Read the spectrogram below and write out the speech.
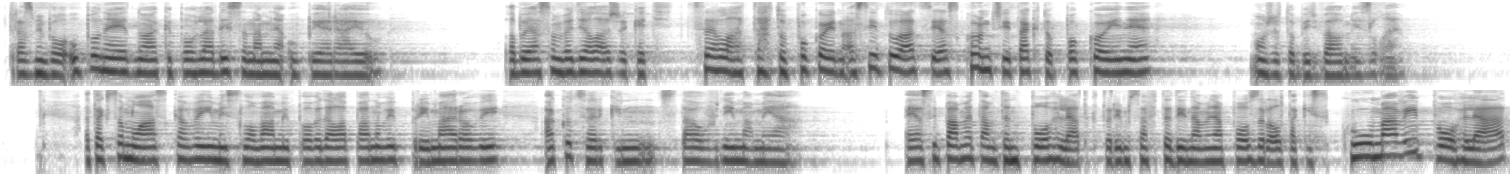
Teraz mi bolo úplne jedno, aké pohľady sa na mňa upierajú. Lebo ja som vedela, že keď celá táto pokojná situácia skončí takto pokojne, môže to byť veľmi zlé. A tak som láskavými slovami povedala pánovi primárovi, ako cerkin stav vnímam ja. A ja si pamätám ten pohľad, ktorým sa vtedy na mňa pozrel, taký skúmavý pohľad,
